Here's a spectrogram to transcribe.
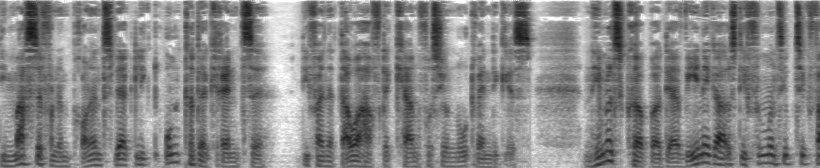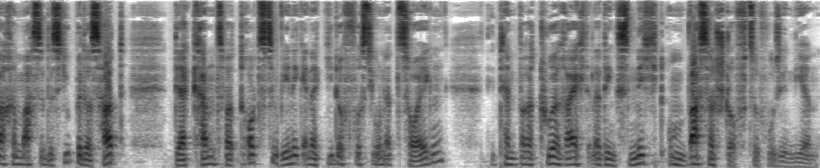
Die Masse von einem braunen Zwerg liegt unter der Grenze, die für eine dauerhafte Kernfusion notwendig ist. Ein Himmelskörper, der weniger als die 75-fache Masse des Jupiters hat, der kann zwar trotzdem wenig Energie durch Fusion erzeugen, die Temperatur reicht allerdings nicht, um Wasserstoff zu fusionieren,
